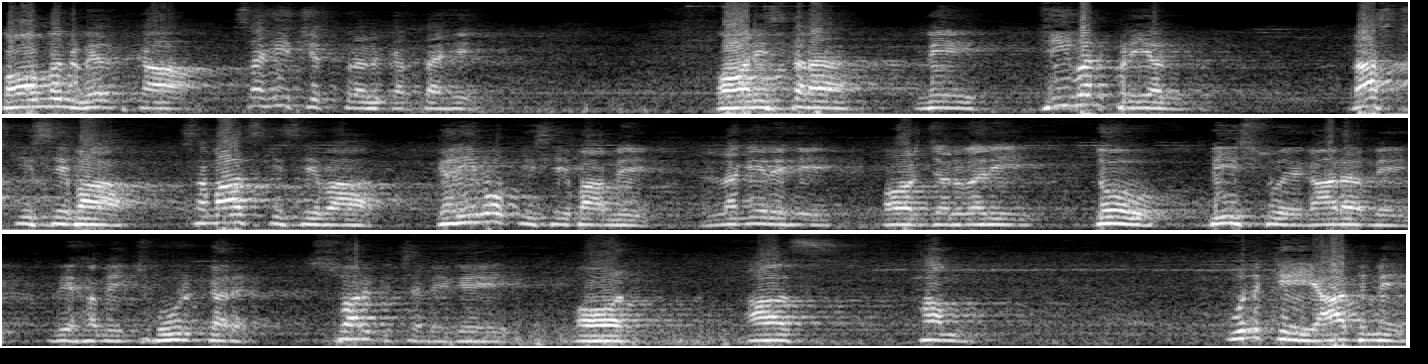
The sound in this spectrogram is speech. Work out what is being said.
कॉमनवेल्थ का सही चित्रण करता है। और इस तरह वे जीवन पर्यंत राष्ट्र की सेवा, समाज की सेवा, गरीबों की सेवा में लगे रहे और जनवरी दो, बीस सौ ग्यारह में वे हमें छोड़कर स्वर्ग चले गए। और आज हम उनके याद में,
